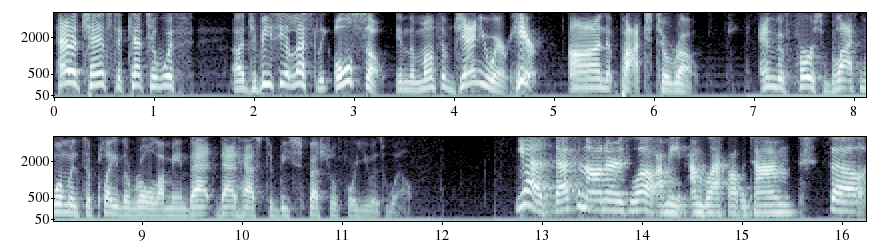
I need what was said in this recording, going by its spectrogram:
had a chance to catch up with uh, Javicia Leslie also in the month of January here on Box to Row. and the first black woman to play the role. I mean, that that has to be special for you as well. Yeah, that's an honor as well. I mean, I'm black all the time. So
